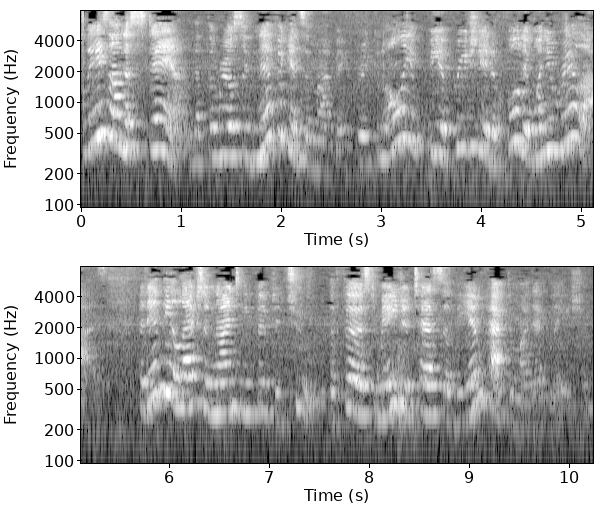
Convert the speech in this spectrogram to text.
Please understand that the real significance of my victory can only be appreciated fully when you realize that in the election of 1952, the first major test of the impact of my declaration,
